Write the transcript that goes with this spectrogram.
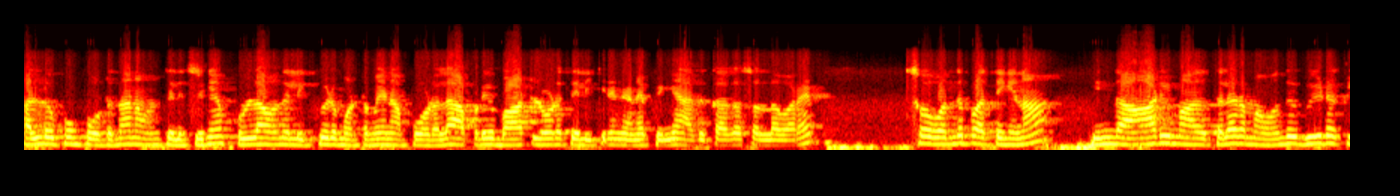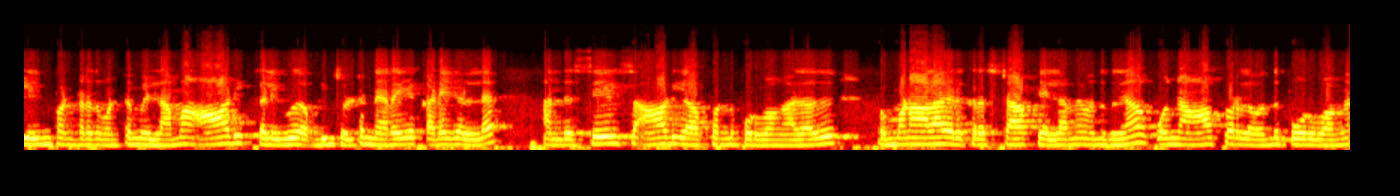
கல்லுப்பும் போட்டு தான் நான் வந்து தெளிச்சிருக்கேன். ஃபுல்லாக வந்து லிக்விட் மட்டுமே நான் போடலை. அப்படியே பாட்டிலோட தெளிக்கிறேன்னு நினைப்பீங்க. அதுக்காக சொல்ல வரேன். ஸோ வந்து பார்த்தீங்கன்னா இந்த ஆடி மாதத்தில் நம்ம வந்து வீடை க்ளீன் பண்ணுறது மட்டும் இல்லாமல் ஆடி கழிவு அப்படின்னு சொல்லிட்டு நிறைய கடைகளில் அந்த சேல்ஸ் ஆடி ஆஃபர்னு போடுவாங்க. அதாவது ரொம்ப நாளாக இருக்கிற ஸ்டாஃப் எல்லாமே வந்து கொஞ்சம் ஆஃபரில் வந்து போடுவாங்க.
